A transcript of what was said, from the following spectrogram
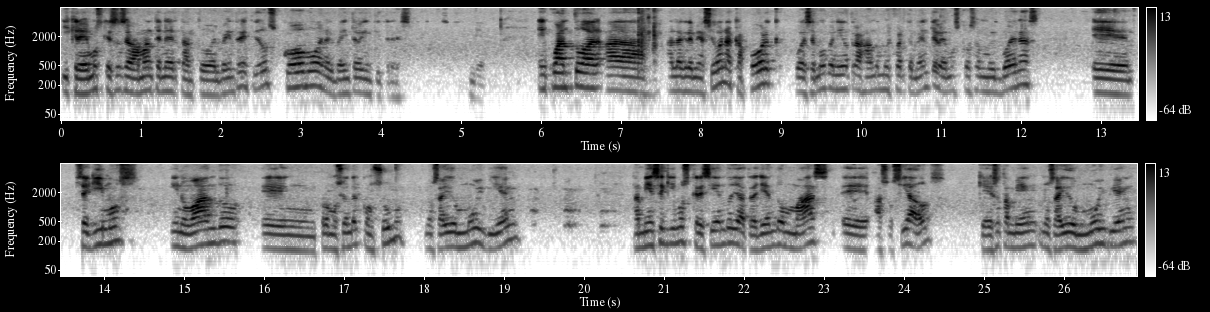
y creemos que eso se va a mantener tanto el 2022 como en el 2023. Bien. En cuanto a, a, la agremiación, a Caporc, pues hemos venido trabajando muy fuertemente, vemos cosas muy buenas. Eh, seguimos innovando en promoción del consumo, nos ha ido muy bien. También seguimos creciendo y atrayendo más eh, asociados, que eso también nos ha ido muy bien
